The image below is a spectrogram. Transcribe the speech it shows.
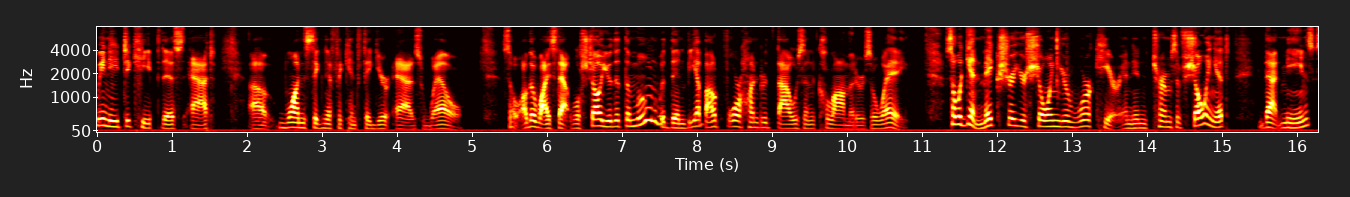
we need to keep this at uh, one significant figure as well. So otherwise that will show you that the moon would then be about 400,000 kilometers away. So again, make sure you're showing your work here. And in terms of showing it, that means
